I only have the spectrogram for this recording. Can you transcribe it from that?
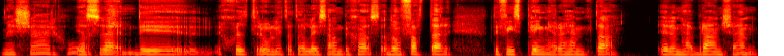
Men kör hårt. Jag svär, det är skitroligt att alla är så ambitiösa. De fattar. Det finns pengar att hämta i den här branschen.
